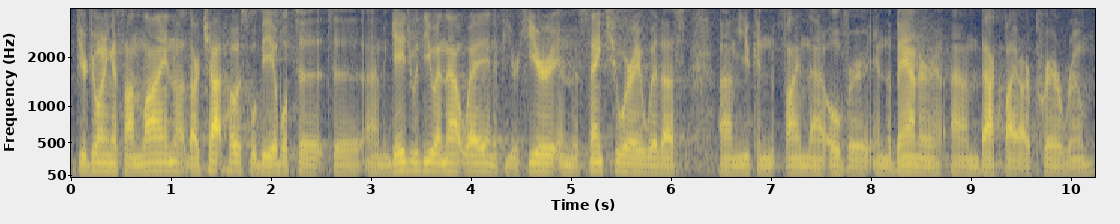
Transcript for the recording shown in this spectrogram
if you're joining us online. Our chat host will be able to, to um, engage with you in that way. And if you're here in the sanctuary with us, um, you can find that over in the banner um, back by our prayer room.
